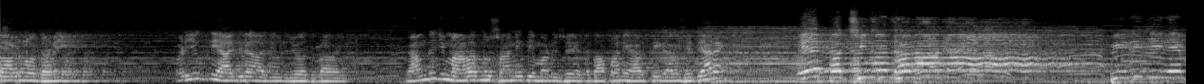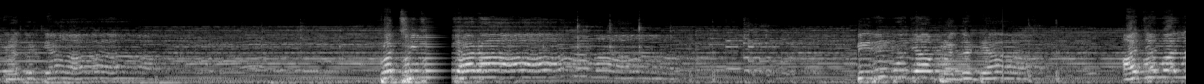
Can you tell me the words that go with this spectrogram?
બારનો ધણી. કળિયુગની હાજરા હજુર જોત ભાઈ રામદેવજી મહારાજનું સાનિધ્ય મળ્યું છે એટલે બાપાની આરતી ગાવી છે. ત્યારે એ પછી પીરજીને પ્રગટ્યા. પછી પીર મુજા પ્રગટ્યા. અજમલ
